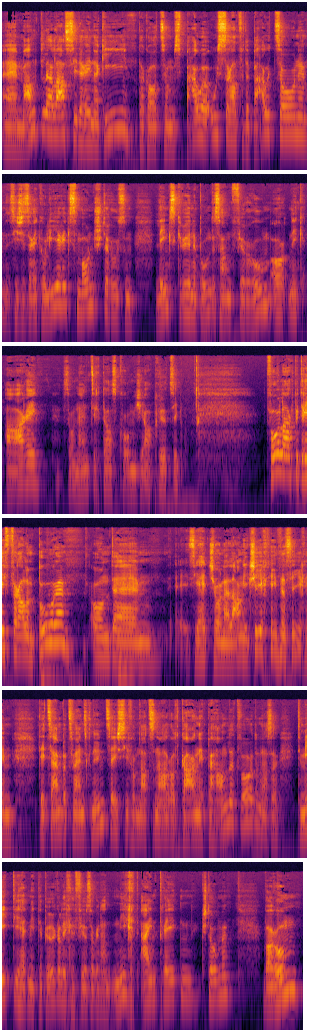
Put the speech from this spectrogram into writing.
äh, Mantelerlass in der Energie. Da geht es ums Bauen außerhalb der Bauzone. Es ist ein Regulierungsmonster aus dem linksgrünen Bundesamt für Raumordnung ARE. So nennt sich das, komische Abkürzung. Die Vorlage betrifft vor allem Bauern und ähm, sie hat schon eine lange Geschichte hinter sich. Im Dezember 2019 ist sie vom Nationalrat gar nicht behandelt worden. Also die Mitte hat mit den Bürgerlichen für sogenannten Nicht-Eintreten gestimmt. Warum?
